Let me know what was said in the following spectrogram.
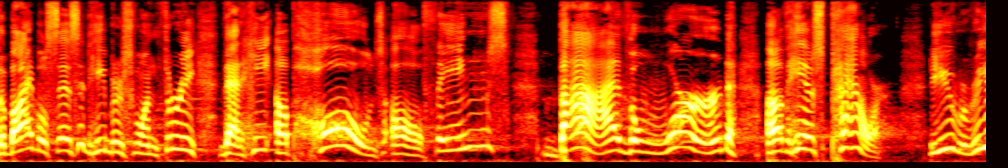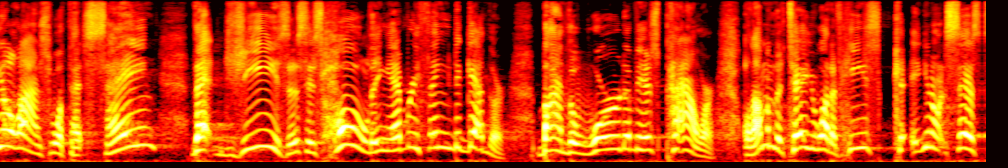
The Bible says in Hebrews 1 3 that he upholds all things by the word of his power. Do you realize what that's saying? That Jesus is holding everything together by the word of his power. Well, I'm going to tell you what, if he's, you know, it says,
